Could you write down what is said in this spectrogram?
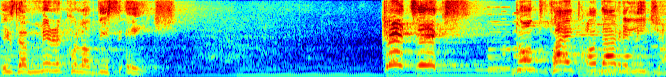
He's the miracle of this age. Critics don't fight other religion.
